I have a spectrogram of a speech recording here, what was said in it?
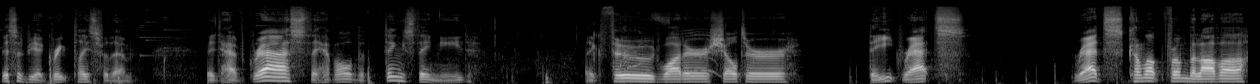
This would be a great place for them. They'd have grass, they have all the things they need. Like food, water, shelter. They eat rats. Rats come up from the lava.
